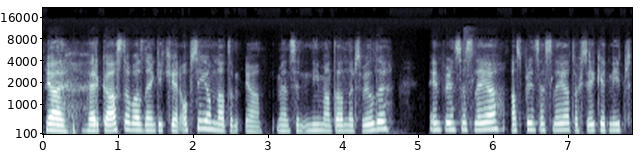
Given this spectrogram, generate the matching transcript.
ja, hercasten was denk ik geen optie, omdat de, ja, mensen niemand anders wilden in Prinses Leia, als Prinses Leia. Toch zeker niet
